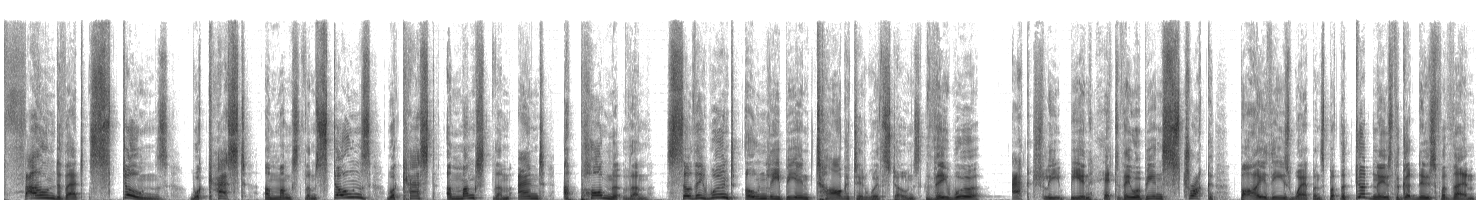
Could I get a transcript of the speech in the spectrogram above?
found that stones were cast amongst them. Stones were cast amongst them and upon them. So they weren't only being targeted with stones, they were actually being hit. They were being struck by these weapons. But the good news, the good news for them,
